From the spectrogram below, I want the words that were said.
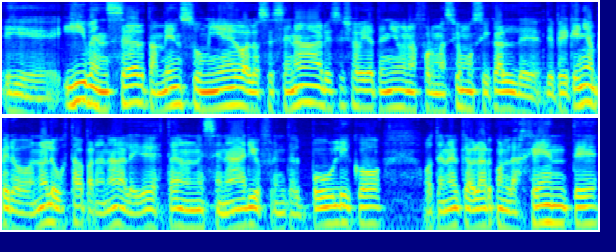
eh, y vencer también su miedo a los escenarios. Ella había tenido una formación musical de, de pequeña, pero no le gustaba para nada la idea de estar en un escenario frente al público o tener que hablar con la gente.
